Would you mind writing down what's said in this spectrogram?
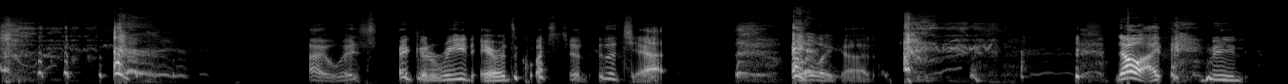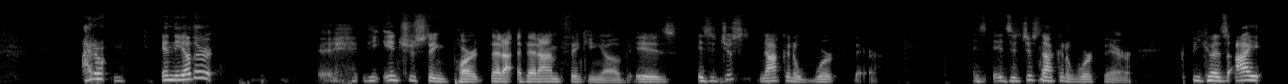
I wish I could read Erin's question in the chat. Oh my god. no, I, I mean, I don't. And the other, the interesting part that I, that I'm thinking of is is it just not going to work there? Is is it just not going to work there? Because I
